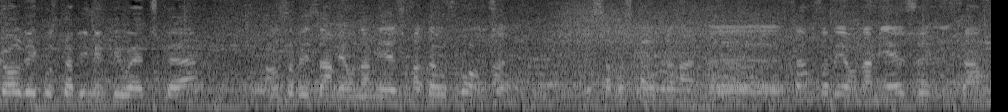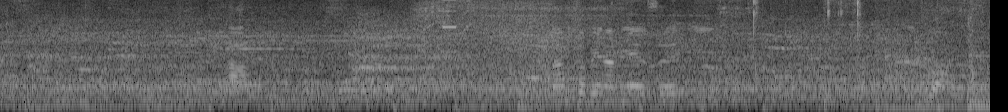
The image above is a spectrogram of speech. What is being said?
Gdziekolwiek ustawimy piłeczkę, on sobie sam ją namierzy. Mateusz włączy. Jest samoskalibrowane. Yy, Sam sobie ją namierzy i sam... A. Sam sobie namierzy i... i włączy.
